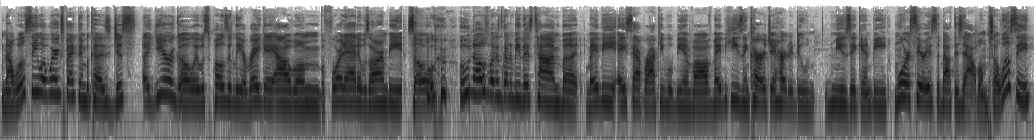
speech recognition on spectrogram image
Now we'll see what we're expecting because just a year ago it was supposedly a reggae album. Before that it was R&B. So who knows what it's going to be this time, but maybe ASAP Rocky will be involved. Maybe he's encouraging her to do music and be more serious about this album. So we'll see.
